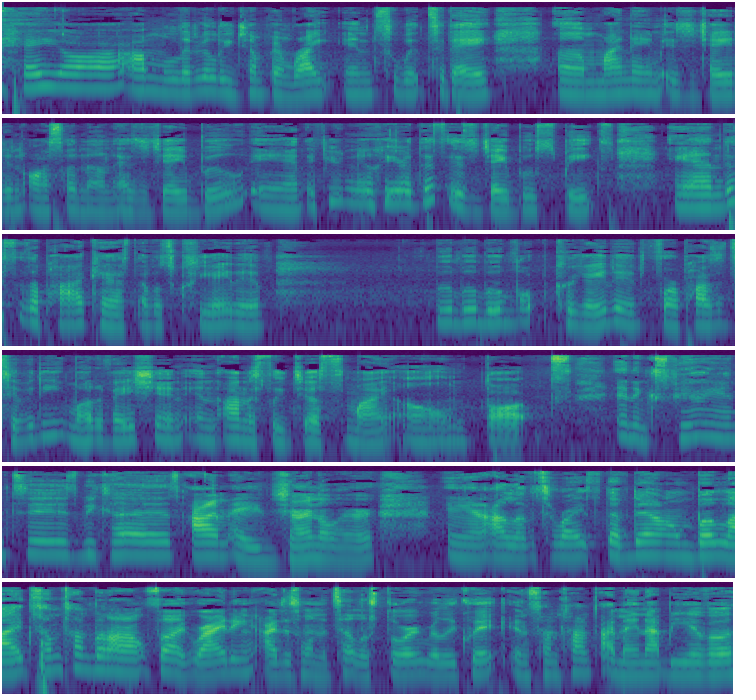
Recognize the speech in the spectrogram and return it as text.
Hey y'all, I'm literally jumping right into it today. Um, my name is Jaden, also known as J Boo. And if you're new here, this is J Boo Speaks. And this is a podcast that was creative created for positivity, motivation, and honestly just my own thoughts and experiences because I'm a journaler and I love to write stuff down. But like sometimes when I don't feel like writing, I just want to tell a story really quick. And sometimes I may not be able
